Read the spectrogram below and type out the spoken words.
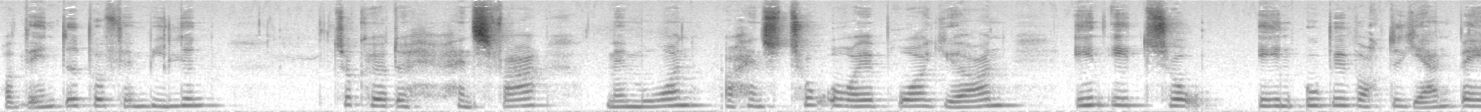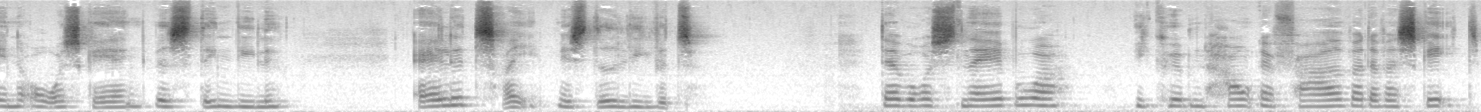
og ventede på familien. Så kørte hans far med moren og hans toårige bror Jørgen ind i et tog i en ubevogtet jernbaneoverskæring ved Stenlille. Alle tre mistede livet. Da vores naboer i København erfarede, hvad der var sket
